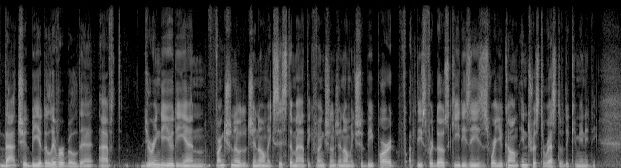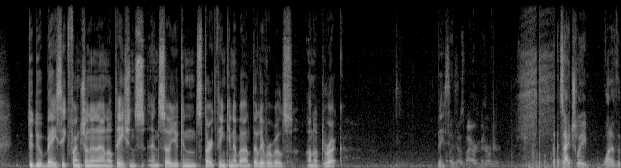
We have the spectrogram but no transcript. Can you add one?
that should be a deliverable that during the UDN, functional genomics, systematic functional genomics should be part, at least for those key diseases where you can't interest the rest of the community, to do basic functional annotations, and so you can start thinking about deliverables on a drug. Basic. That was my argument earlier. That's actually one of the,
